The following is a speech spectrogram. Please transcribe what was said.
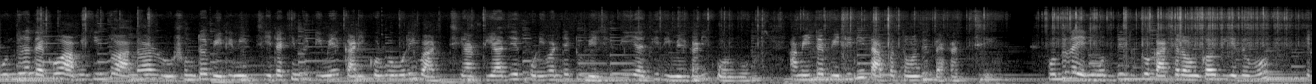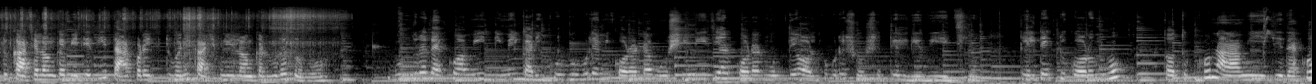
বন্ধুরা, দেখো, আমি কিন্তু আদা আর রসুনটা বেটে নিচ্ছি। এটা কিন্তু ডিমের কারি করব বলেই বাড়ছি আর পেঁয়াজের পরিমাণটা একটু বেশি দিয়ে আজকে ডিমের কারি করব। আমি এটা বেটে নিই, তারপর তোমাদের দেখাচ্ছি। বন্ধুরা, এর মধ্যে দুটো কাঁচা লঙ্কাও দিয়ে দেবো। একটু কাঁচা লঙ্কা বেটে দিয়ে তারপরে একটুখানি কাশ্মীরি লঙ্কার গুঁড়ো দেবো। বন্ধুরা, দেখো, আমি ডিমের কারি করব বলে আমি কড়াটা বসিয়ে নিয়েছি আর কড়ার মধ্যে অল্প করে সর্ষের তেল দিয়ে দিয়েছি। তেলটা একটু গরম হোক ততক্ষণ আর আমি এই যে দেখো,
